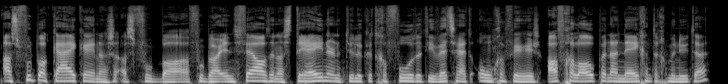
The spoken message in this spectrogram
als voetbalkijker en als, als voetbal, voetballer in het veld en als trainer natuurlijk het gevoel dat die wedstrijd ongeveer is afgelopen na 90 minuten.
